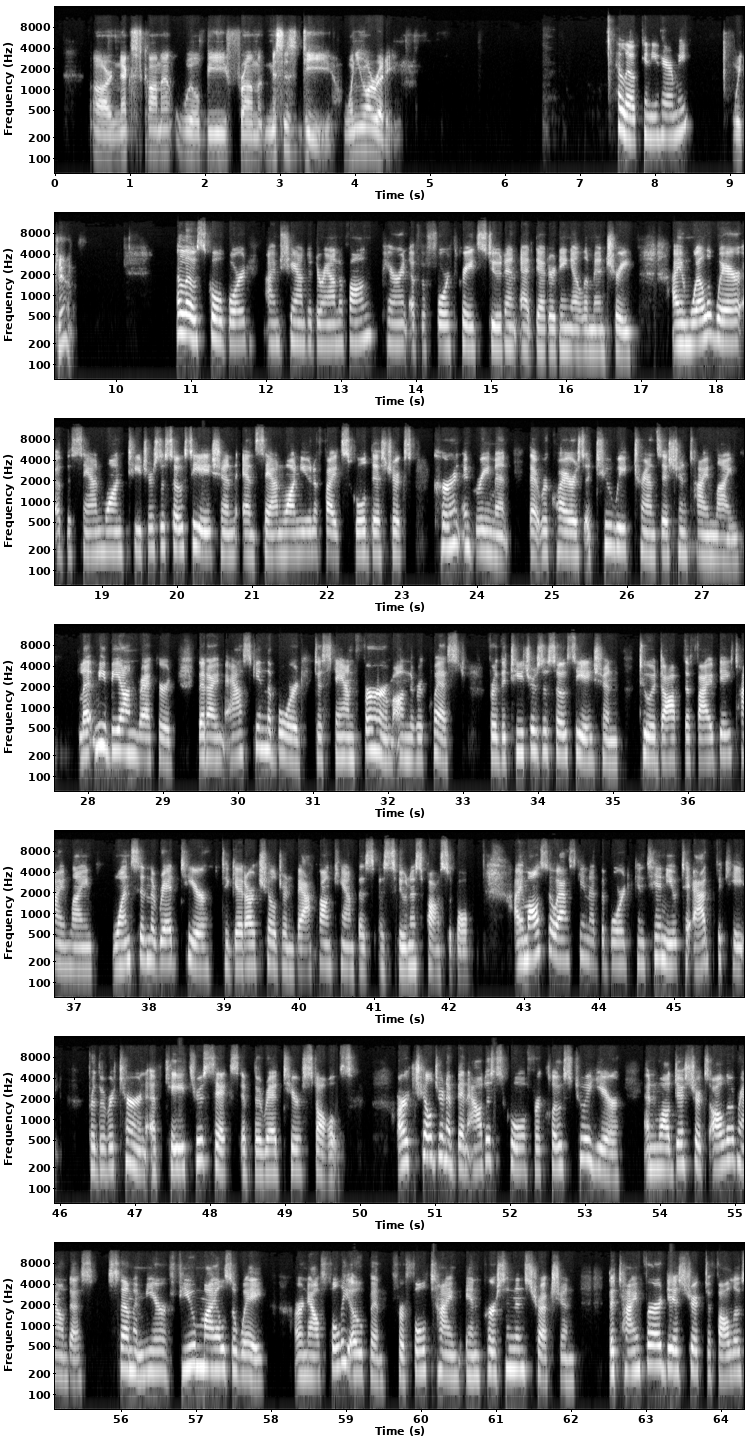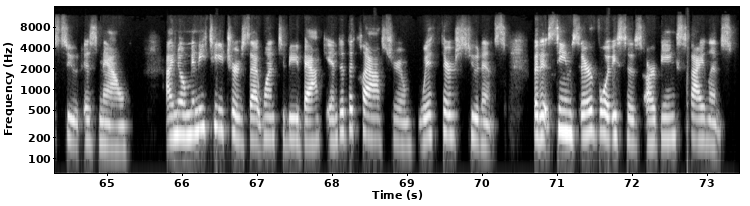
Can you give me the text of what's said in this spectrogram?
Our next comment will be from Mrs. D. When you are ready. Hello, can you hear me? We can. Hello, school board. I'm Shanda Duranavong, parent of a fourth grade student at Detterding Elementary. I am well aware of the San Juan Teachers Association and San Juan Unified School District's current agreement that requires a two-week transition timeline. Let me be on record that I'm asking the board to stand firm on the request for the Teachers Association to adopt the five-day timeline once in the red tier to get our children back on campus as soon as possible. I'm also asking that the board continue to advocate for the return of K through six if the red tier stalls. Our children have been out of school for close to a year, and while districts all around us, some a mere few miles away, are now fully open for full-time in-person instruction, the time for our district to follow suit is now. I know many teachers that want to be back into the classroom with their students, but it seems their voices are being silenced,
